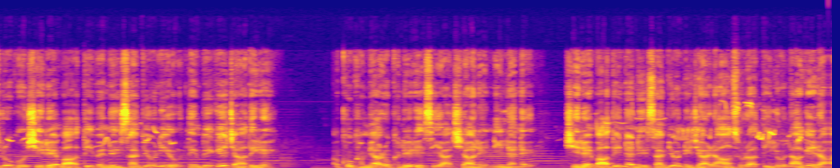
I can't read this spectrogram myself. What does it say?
သူတို့ကိုရေထဲမှာအသီးပင်တွေစိုက်ပျိုးနည်းကိုသင်ပေးခဲ့ကြသေးတယ် အခုခမရတို့ကလေးတွေစီကရှားတဲ့နီးလန်းနဲ့ရေထဲမှာအသီးနှံတွေစိုက်ပျိုးနေကြတာဆိုတာသိလို့လာခဲ့တာ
